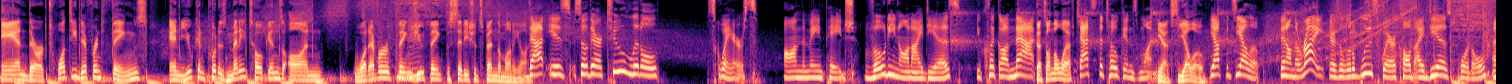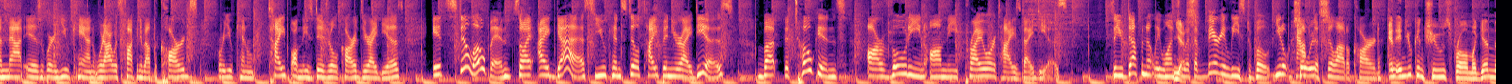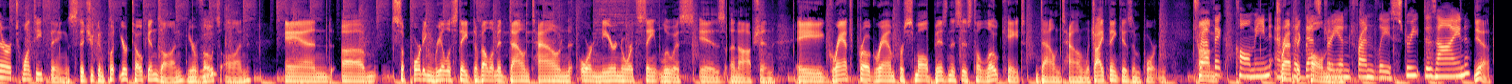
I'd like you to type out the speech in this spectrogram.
and there are 20 different things, and you can put as many tokens on whatever things you mhm. think the city should spend the money on. That is so there are two little squares on the main page voting on ideas. You click on that. That's on the left. That's the tokens one. yeah, it's yellow. Yep, it's yellow. Then on the right, there's a little blue square called Ideas Portal, and that is where you can, where I was talking about the cards, where you can type on these digital cards your ideas. It's still open, so I, I guess you can still type in your ideas, but the tokens are voting on the prioritized ideas. So you definitely want Yes. to, at the very least, vote. You don't have So to fill out a card. And and you can choose from again there are 20 things that you can put your tokens on, your mm-hmm. votes on. And um, supporting real estate development downtown or near North St. Louis is an option. A grant program for small businesses to locate downtown, which I think is important. Traffic calming and Um, traffic calming. pedestrian friendly street design. Yeah.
